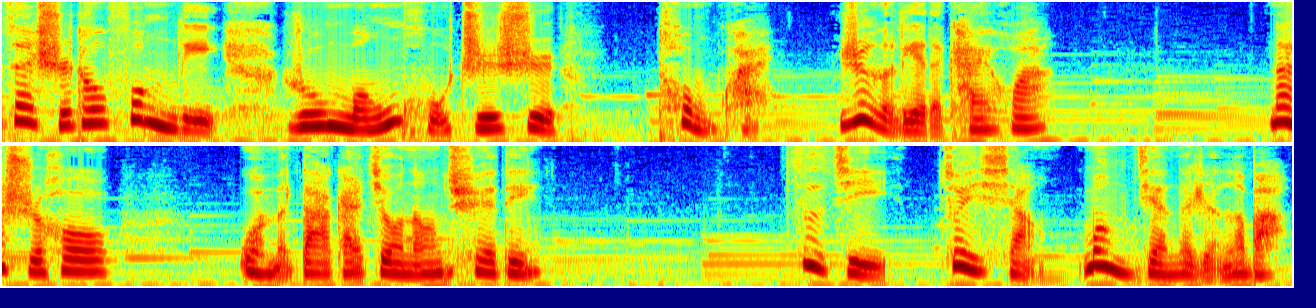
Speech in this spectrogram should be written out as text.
在石头缝里如猛虎之势，痛快热烈的开花。那时候，我们大概就能确定自己最想梦见的人了吧。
